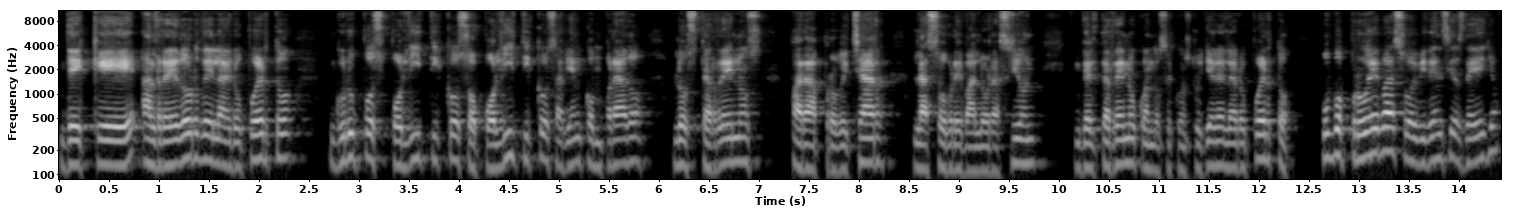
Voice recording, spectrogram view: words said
de que alrededor del aeropuerto grupos políticos o políticos habían comprado los terrenos para aprovechar la sobrevaloración del terreno cuando se construyera el aeropuerto. ¿Hubo pruebas o evidencias de ello?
